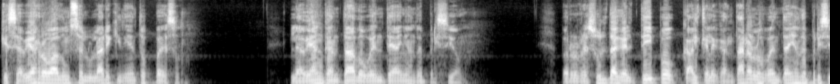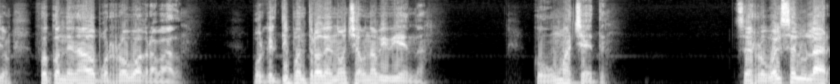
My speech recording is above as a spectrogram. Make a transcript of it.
que se había robado un celular y 500 pesos, le habían cantado 20 años de prisión. Pero resulta que el tipo al que le cantaron los 20 años de prisión fue condenado por robo agravado. Porque el tipo entró de noche a una vivienda con un machete. Se robó el celular,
